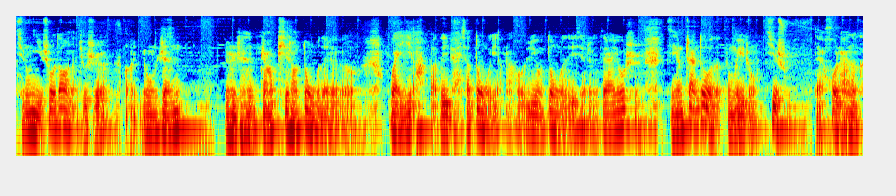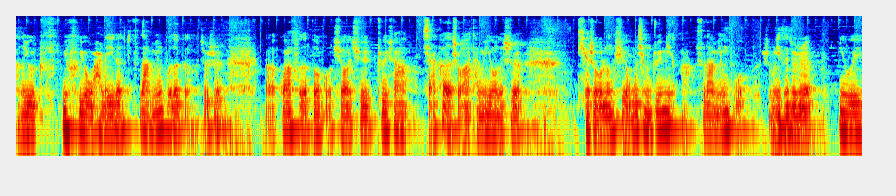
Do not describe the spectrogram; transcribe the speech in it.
其中拟兽道呢，就是呃用人。就是人，然后披上动物的这个外衣啊，把自己表现像动物一样，然后利用动物的一些这个自然优势进行战斗的这么一种技术。在后来呢，可能又又又玩了一个四大名捕的梗，就是呃，官府的走狗需要去追杀侠客的时候啊，他们用的是铁手冷血无情追命啊。四大名捕什么意思？就是因为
